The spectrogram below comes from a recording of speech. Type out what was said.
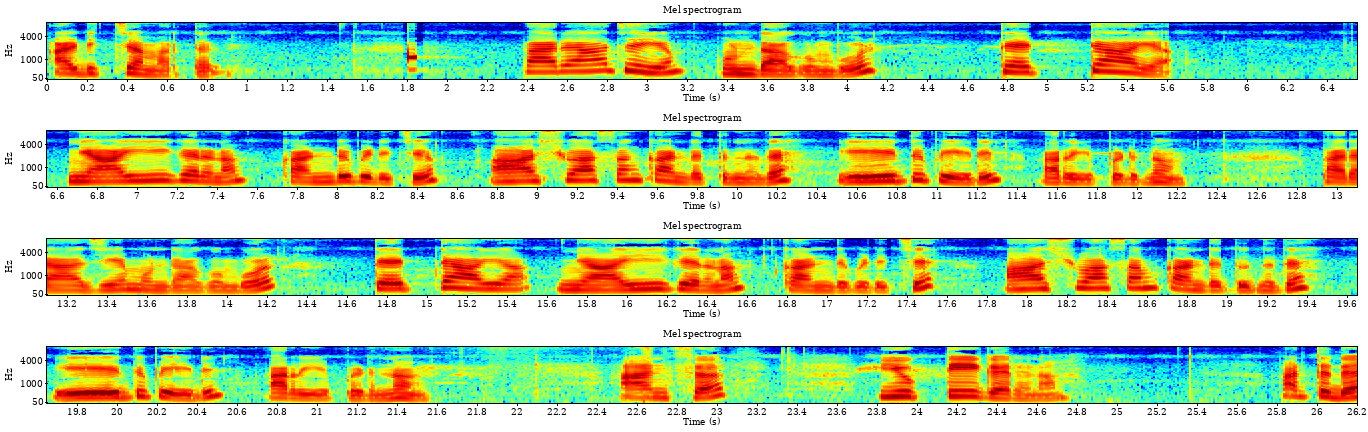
അടിച്ചമർത്തൽ. പരാജയം ഉണ്ടാകുമ്പോൾ തെറ്റായ ന്യായീകരണം കണ്ടുപിടിച്ച് ആശ്വാസം കണ്ടെത്തുന്നത് ഏതു പേരിൽ അറിയപ്പെടുന്നു? പരാജയം ഉണ്ടാകുമ്പോൾ തെറ്റായ ന്യായീകരണം കണ്ടുപിടിച്ച് ആശ്വാസം കണ്ടെത്തുന്നത് ഏതു പേരിൽ അറിയപ്പെടുന്നു? ആൻസർ യുക്തീകരണം. അടുത്തത്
